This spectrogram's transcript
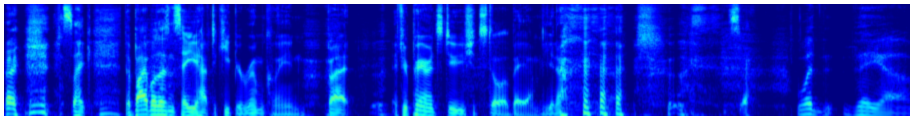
right? It's like the Bible doesn't say you have to keep your room clean, but if your parents do, you should still obey them. You know. so, what they, uh,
